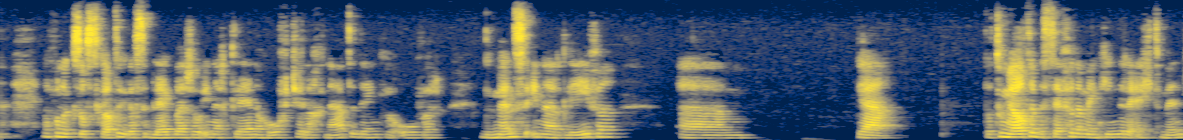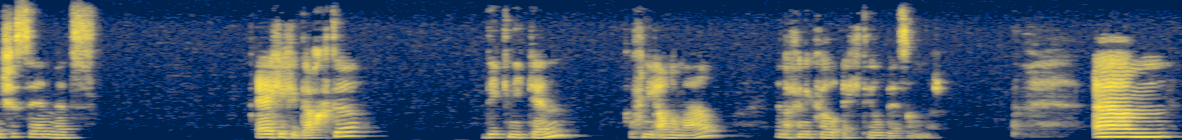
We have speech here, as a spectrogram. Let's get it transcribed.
dat vond ik zo schattig dat ze blijkbaar zo in haar kleine hoofdje lag na te denken over de mensen in haar leven. Um, ja, dat doet mij altijd beseffen dat mijn kinderen echt mensjes zijn met eigen gedachten die ik niet ken, of niet allemaal. En dat vind ik wel echt heel bijzonder. Um,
